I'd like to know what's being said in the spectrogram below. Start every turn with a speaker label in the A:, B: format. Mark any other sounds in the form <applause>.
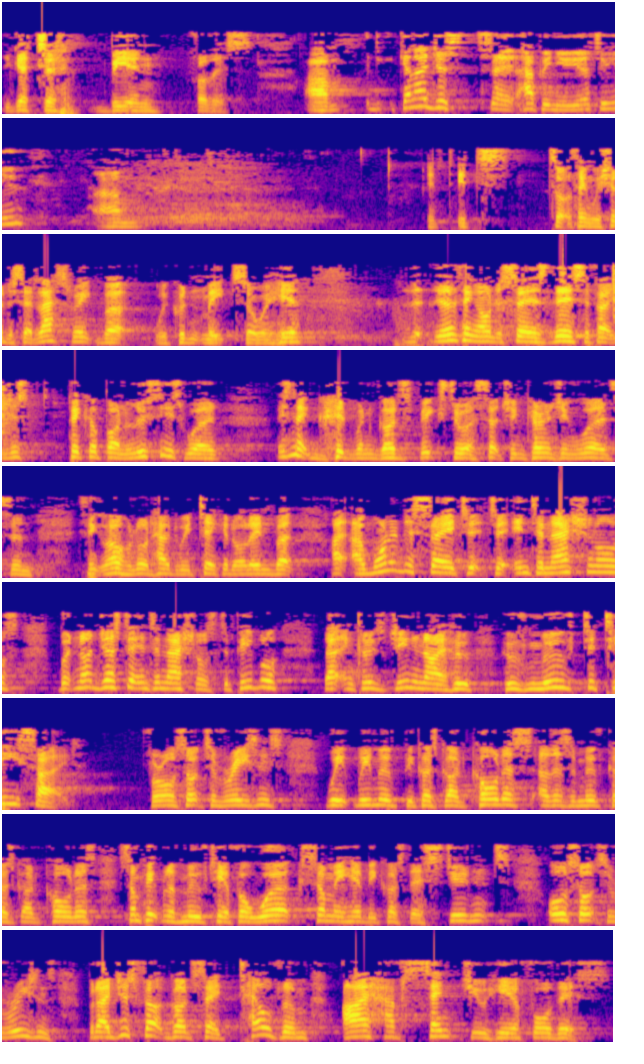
A: you get to be in for this. Um, can I just say Happy New Year to you? Um, it, it's sort of thing we should have said last week, but we couldn't meet, so we're here. The, the other thing I want to say is this: if I just pick up on Lucy's word, isn't it good when God speaks to us such encouraging words and think, oh Lord, how do we take it all in? But I, I wanted to say to, to, internationals, but not just to internationals, to people, that includes Jean and I, who, who've moved to Teesside for all sorts of reasons. We, we moved because God called us. Others have moved because God called us. Some people have moved here for work. Some are here because they're students. All sorts of reasons. But I just felt God say, tell them, I have sent you here for this.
